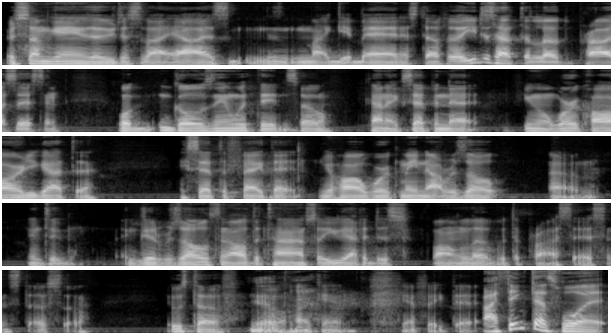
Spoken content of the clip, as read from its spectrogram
there's some games that you're just like, ah, it's, it might get bad and stuff. So you just have to love the process and what goes in with it. So kind of accepting that if you're gonna work hard, you got to accept the fact that your hard work may not result um, into good results and all the time. So you got to just fall in love with the process and stuff. So it was tough. Yeah. Yeah, I can't can't fake that. I think that's what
